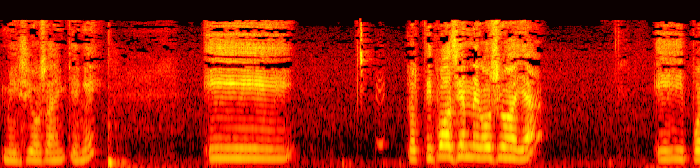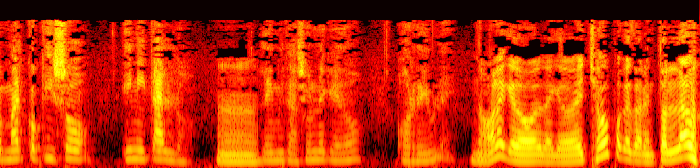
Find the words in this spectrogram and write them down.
Mis hijos saben quién es. Y los tipos hacían negocios allá. Y pues Marco quiso imitarlo. Ah. La imitación le quedó horrible. No, le quedó, le quedó de show porque salió en todos lados.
